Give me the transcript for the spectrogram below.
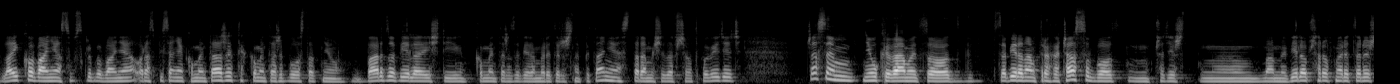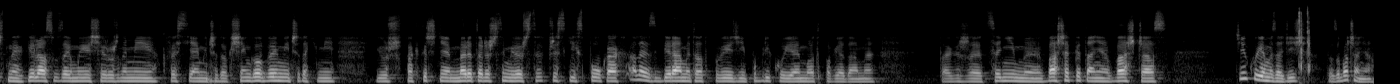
lajkowania, subskrybowania oraz pisania komentarzy. Tych komentarzy było ostatnio bardzo wiele. Jeśli komentarz zawiera merytoryczne pytanie, staramy się zawsze odpowiedzieć. Czasem nie ukrywamy, to zabiera nam trochę czasu, bo mm, przecież mm, mamy wiele obszarów merytorycznych, wiele osób zajmuje się różnymi kwestiami, czy to księgowymi, czy takimi już faktycznie merytorycznymi we wszy- wszystkich spółkach, ale zbieramy te odpowiedzi, publikujemy, odpowiadamy. Także cenimy Wasze pytania, Wasz czas. Dziękujemy za dziś. Do zobaczenia.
